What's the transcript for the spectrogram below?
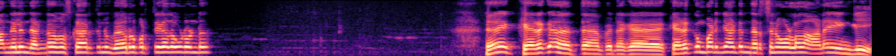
ആന്നിലും ദണ്ഡ നമസ്കാരത്തിന് വേറൊരു പ്രത്യേകത കൂടെ ഉണ്ട്. ഏ കിഴക്ക് പിന്നെ കിഴക്കും പടിഞ്ഞാട്ടും ദർശനമുള്ളതാണ് എങ്കിൽ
